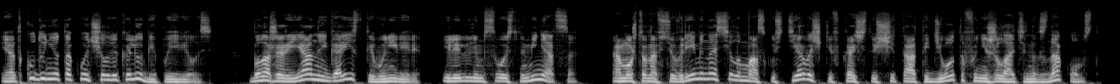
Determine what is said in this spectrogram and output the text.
И откуда у нее такое человеколюбие появилось? Была же рьяной эгоисткой в универе. Или людям свойственно меняться? А может, она все время носила маску стервочки в качестве щита от идиотов и нежелательных знакомств?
